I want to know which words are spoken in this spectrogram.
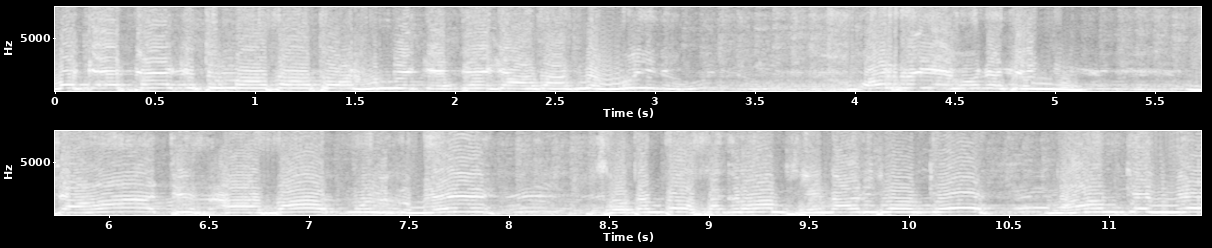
वो कहते हैं कि तुम आज़ाद हो और हम ये कहते हैं कि आज़ाद में हुई नहीं। और न ये होने देंगे। जहाँ जिस आज़ाद मुल्क में स्वतंत्रता संग्राम सेनानियों के नाम के लिए,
